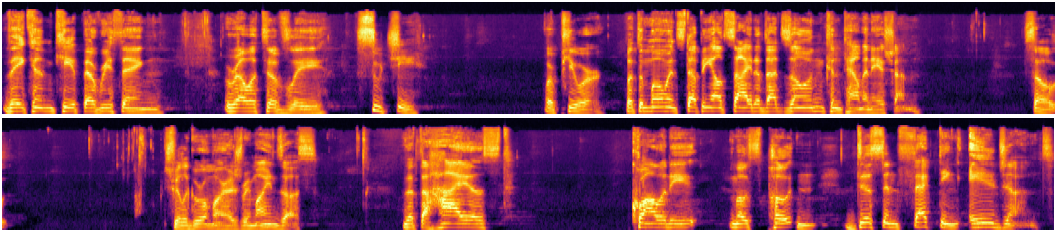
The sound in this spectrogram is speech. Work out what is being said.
they can keep everything relatively suchi or pure. But the moment stepping outside of that zone, contamination. So, Srila Guru Maharaj reminds us that the highest quality, most potent disinfecting agent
